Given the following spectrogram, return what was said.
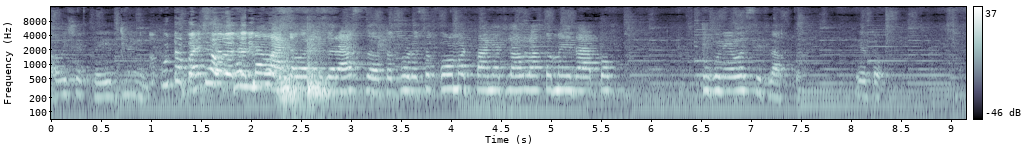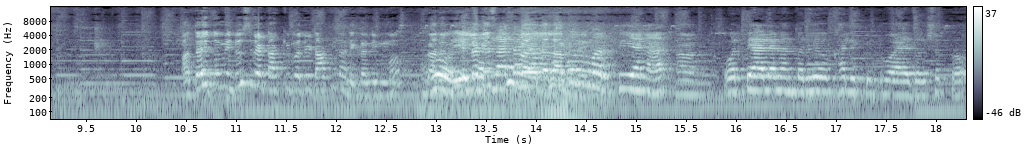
आवश्यकता येत नाही. कुठं पण जास्त ठेवलं तरी थंड वातावरण जर असतं तर थोडस कोमट पाण्यात लावला तर मैदा आपोआप फुगून व्यवस्थित लागतो. येतो. आता हे तुम्ही दुसऱ्या टाकीमध्ये टाकणार आहे का हो, कारण हे लगेच याच्यातला फुगायला आता फुगून लागले. वरती येणार. वरती आल्यानंतर हे खाली पीठ वाया जाऊ शकतं.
